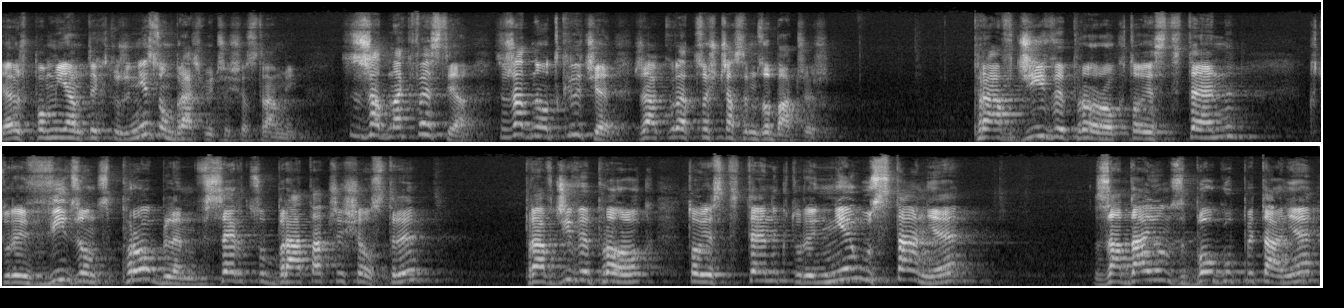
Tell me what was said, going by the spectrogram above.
Ja już pomijam tych, którzy nie są braćmi czy siostrami. To jest żadna kwestia, to jest żadne odkrycie, że akurat coś czasem zobaczysz. Prawdziwy prorok to jest ten, który widząc problem w sercu brata czy siostry, prawdziwy prorok to jest ten, który nieustanie zadając Bogu pytanie,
